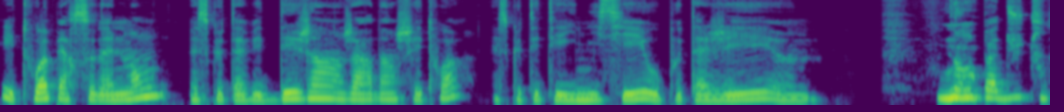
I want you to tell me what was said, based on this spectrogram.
Et toi personnellement, est-ce que tu avais déjà un jardin chez toi? Est-ce que tu étais initiée au potager non, pas du tout.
